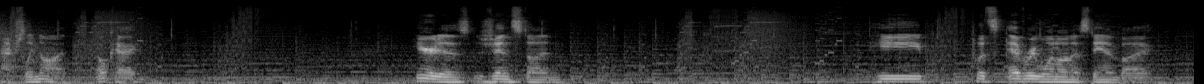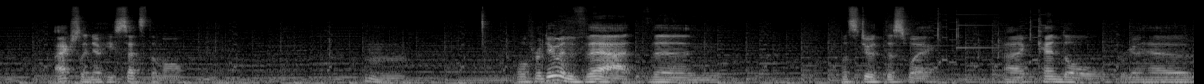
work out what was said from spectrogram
Actually not. Okay. Here it is, Djinn Stun. He puts everyone on a standby. Actually, no, he sets them all. Hmm. Well, if we're doing that, then let's do it this way. Uh, Kendall, we're gonna have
